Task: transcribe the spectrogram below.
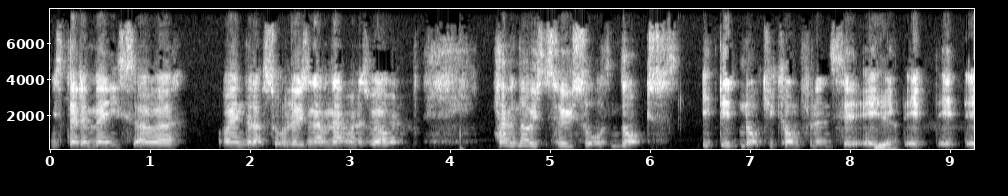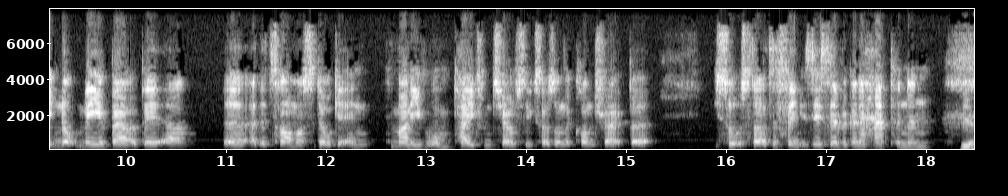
instead of me, so uh, I ended up sort of losing out on that one as well. And having those two sort of knocks, it did knock your confidence. It it, Yeah. it, it, it, it knocked me about a bit. Um, uh, at the time, I was still getting money paid from Chelsea because I was on the contract, but you sort of start to think, is this ever going to happen? And Yeah.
